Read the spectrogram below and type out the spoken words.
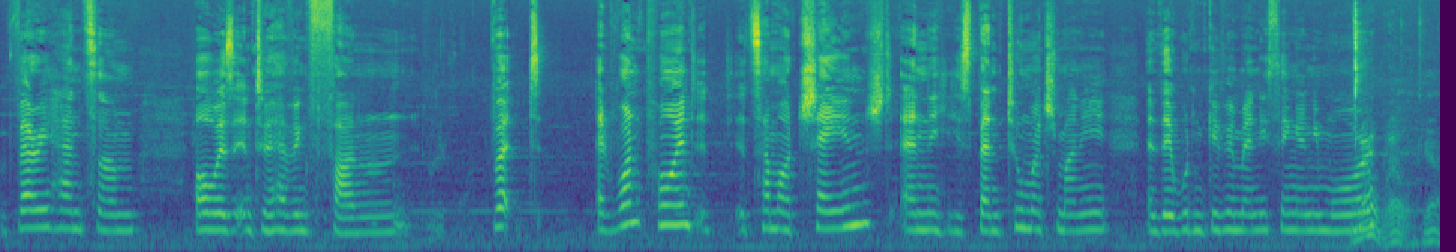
very handsome, always into having fun. But at one point, it, it somehow changed, and he spent too much money, and they wouldn't give him anything anymore. Oh, well, yeah.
